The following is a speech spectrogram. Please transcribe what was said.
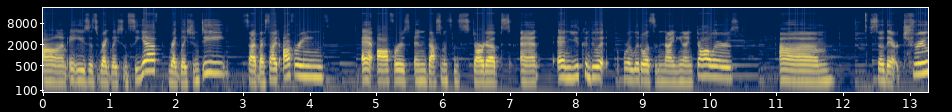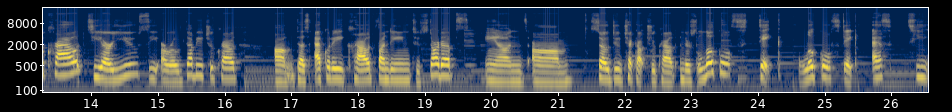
Um, it uses Regulation CF, Regulation D, side by side offerings. It offers investments in startups, and and you can do it for as little as ninety nine dollars. Um, so there, TruCrowd, T R U C R O W, TruCrowd um, does equity crowdfunding to startups. And um, so do check out TruCrowd. And there's Local Stake, Local Stake, S T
